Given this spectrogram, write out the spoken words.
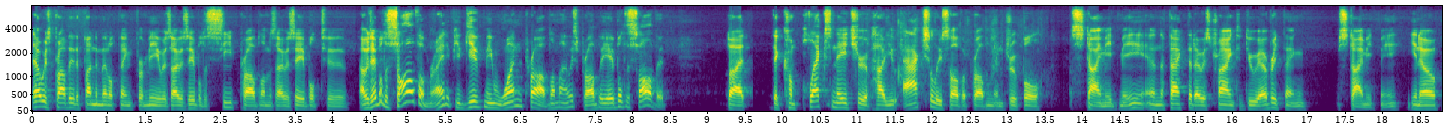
that was probably the fundamental thing for me was I was able to see problems I was able to I was able to solve them right if you give me one problem I was probably able to solve it but the complex nature of how you actually solve a problem in Drupal stymied me, and the fact that I was trying to do everything stymied me. You know,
